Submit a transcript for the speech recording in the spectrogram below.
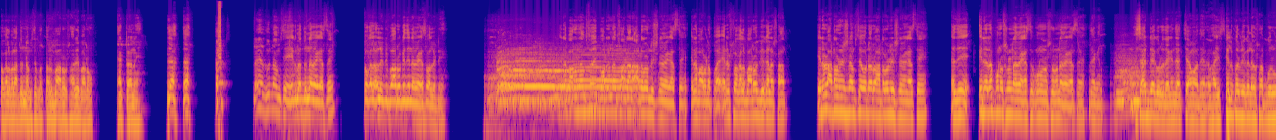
সকালবেলা দুধ নামছে, বর্তমানে বারো, সাড়ে বারো, একটা নেই দুধ নামছে, এগুলা দুধ নামে গেছে। সকালে অলরেডি বারো কেজি নামে গেছে অলরেডি এটা বারো নামছে, ওই বড় নামছে আঠারো আঠারো উনিশ নামে গেছে। এটা বারো এটা সকাল বারো, বিকালে সাত। এটারও আঠারো উনিশ নামছে, ওটারও আঠারো উনিশ নামে গেছে। যে, এটারও পনেরো ষোলো নামে গেছে, পনেরো ষোলো নামে গেছে, দেখেন। চারটা গরু দেখেন, যাচ্ছে আমাদের ভাই সেল করবে এগুলো সব গরু।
